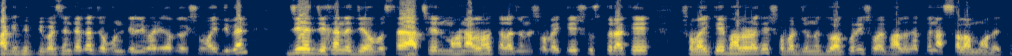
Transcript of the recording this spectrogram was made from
বাকি ফিফটি পার্সেন্ট টাকা যখন ডেলিভারি হবে ওই সময় দিবেন। যে যেখানে যে অবস্থায় আছেন, মহান আল্লাহ তালার জন্য সবাইকে সুস্থ রাখে, সবাইকে ভালো রাখে, সবার জন্য দোয়া করি। সবাই ভালো থাকবেন। আসসালামু আলাইকুম।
